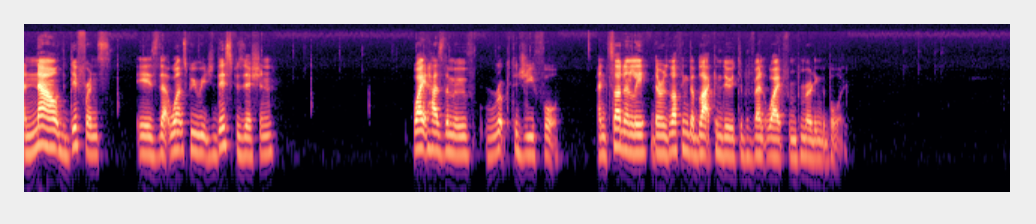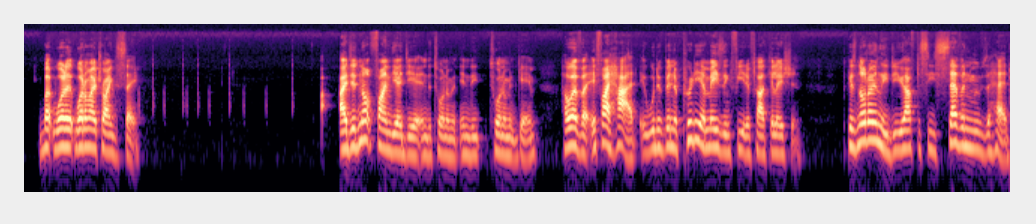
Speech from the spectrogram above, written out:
And now the difference is that once we reach this position, white has the move rook to g4. And suddenly, there is nothing that black can do to prevent white from promoting the pawn. But what, what am I trying to say? I did not find the idea in the tournament in the tournament game. However, if I had, it would have been a pretty amazing feat of calculation. Because not only do you have to see seven moves ahead,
